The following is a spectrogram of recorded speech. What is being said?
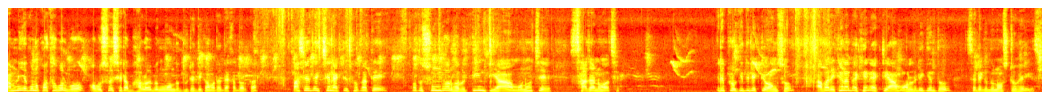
আম নিয়ে কোনো কথা বলব, অবশ্যই সেটা ভালো এবং মন্দ দুটো দিক আমাদের দেখা দরকার। পাশে দেখছেন একটি থোকাতে কত সুন্দরভাবে তিনটি আম, মনে হচ্ছে সাজানো আছে। এটা প্রকৃতির একটি অংশ। আবার এখানে দেখেন একটি আম অলরেডি কিন্তু সেটা কিন্তু নষ্ট হয়ে গেছে।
